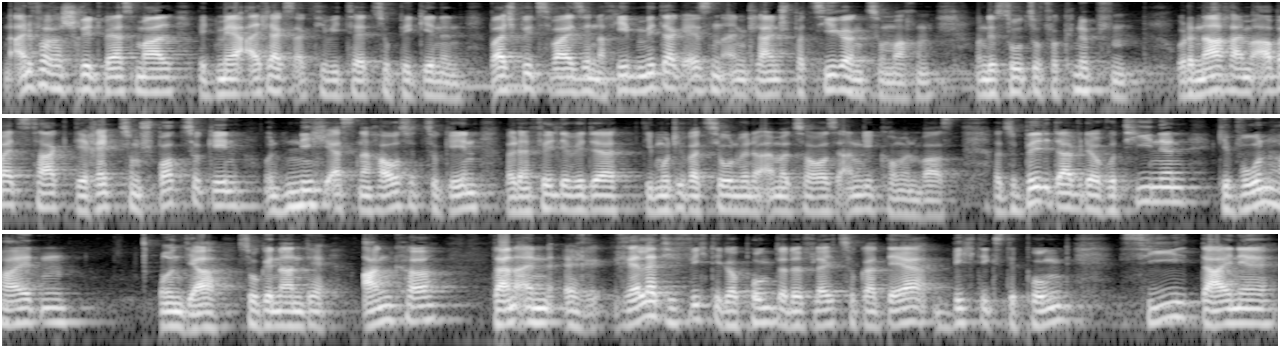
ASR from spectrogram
Ein einfacher Schritt wäre es mal, mit mehr Alltagsaktivität zu beginnen. Beispielsweise nach jedem Mittagessen einen kleinen Spaziergang zu machen und es so zu verknüpfen. Oder nach einem Arbeitstag direkt zum Sport zu gehen und nicht erst nach Hause zu gehen, weil dann fehlt dir wieder die Motivation, wenn du einmal zu Hause angekommen warst. Also bilde da wieder Routinen, Gewohnheiten, und ja, sogenannte Anker. Dann ein relativ wichtiger Punkt oder vielleicht sogar der wichtigste Punkt, sieh deine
